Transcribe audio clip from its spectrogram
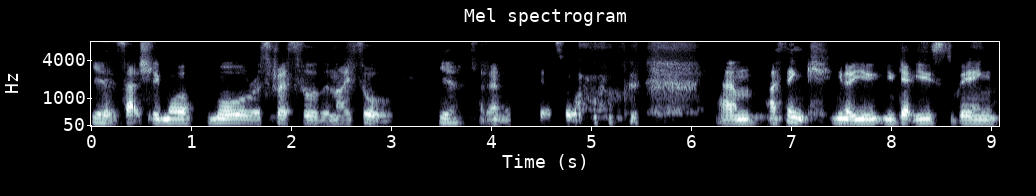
Yeah. it's actually more more stressful than I thought. Yeah. I don't know. It's all. um, I think you know you you get used to being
